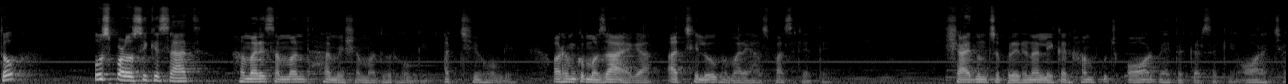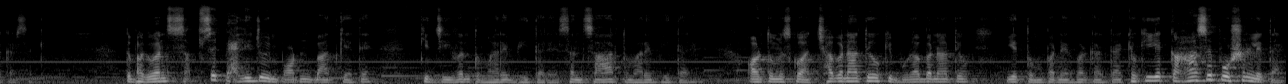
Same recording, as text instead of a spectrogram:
तो उस पड़ोसी के साथ हमारे संबंध हमेशा मधुर होंगे, अच्छे होंगे, और हमको मज़ा आएगा, अच्छे लोग हमारे आसपास रहते हैं। शायद उनसे प्रेरणा लेकर हम कुछ और बेहतर कर सकें, और अच्छा कर सकें। तो भगवान, सबसे पहली जो इम्पोर्टेंट बात कहते हैं कि जीवन तुम्हारे भीतर है, संसार तुम्हारे भीतर है। और तुम इसको अच्छा बनाते हो कि बुरा बनाते हो, ये तुम पर निर्भर करता है। क्योंकि ये कहाँ से पोषण लेता है?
